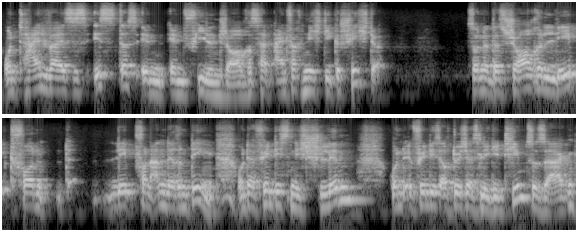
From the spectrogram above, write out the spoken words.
Und teilweise ist das in, in vielen Genres halt einfach nicht die Geschichte. Sondern das Genre lebt von, lebt von anderen Dingen. Und da finde ich es nicht schlimm und finde ich es auch durchaus legitim zu sagen,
